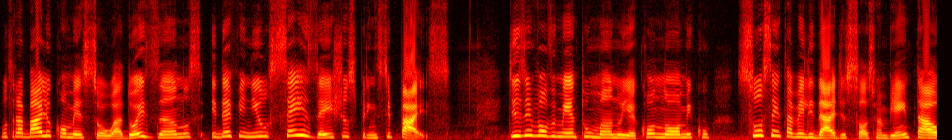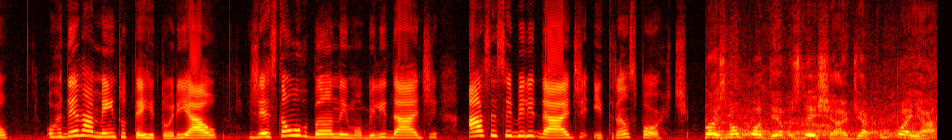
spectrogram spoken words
O trabalho começou há dois anos e definiu seis eixos principais: desenvolvimento humano e econômico, sustentabilidade socioambiental, ordenamento territorial, gestão urbana e mobilidade, acessibilidade e transporte. Nós não podemos deixar de acompanhar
